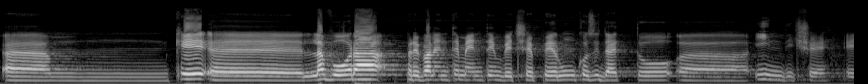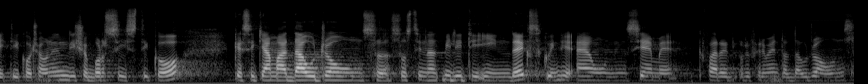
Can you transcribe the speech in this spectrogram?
ehm, che eh, lavora prevalentemente invece per un cosiddetto eh, indice etico, cioè un indice borsistico che si chiama Dow Jones Sustainability Index, quindi è un insieme che fa riferimento al Dow Jones,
